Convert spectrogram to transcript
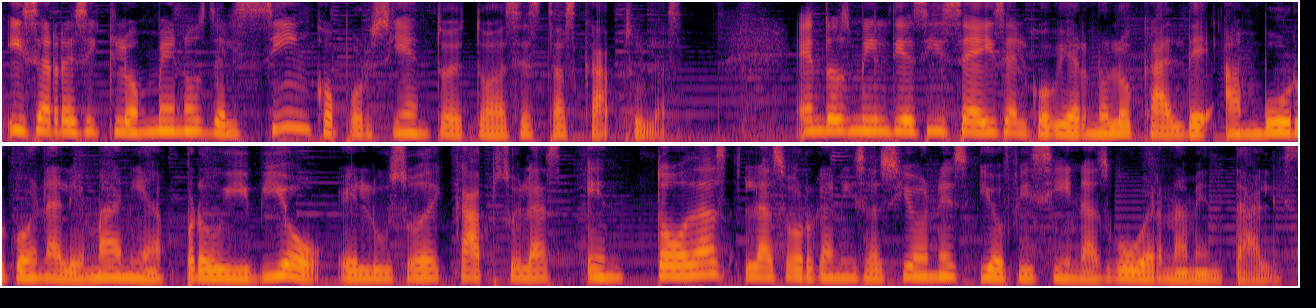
y se recicló menos del 5% de todas estas cápsulas. En 2016, el gobierno local de Hamburgo, en Alemania, prohibió el uso de cápsulas en todas las organizaciones y oficinas gubernamentales.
